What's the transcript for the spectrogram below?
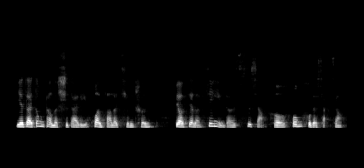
也在动荡的时代里焕发了青春，表现了新颖的思想和丰富的想象。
